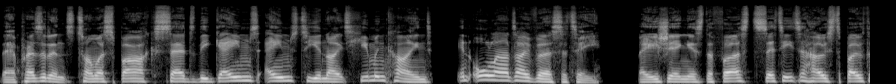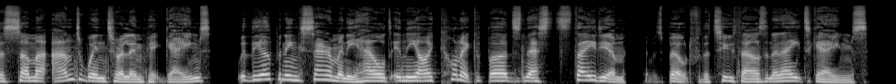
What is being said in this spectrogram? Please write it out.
Their president, Thomas Bach, said the Games aims to unite humankind in all our diversity. Beijing is the first city to host both a summer and winter Olympic Games, with the opening ceremony held in the iconic Bird's Nest Stadium that was built for the 2008 Games.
